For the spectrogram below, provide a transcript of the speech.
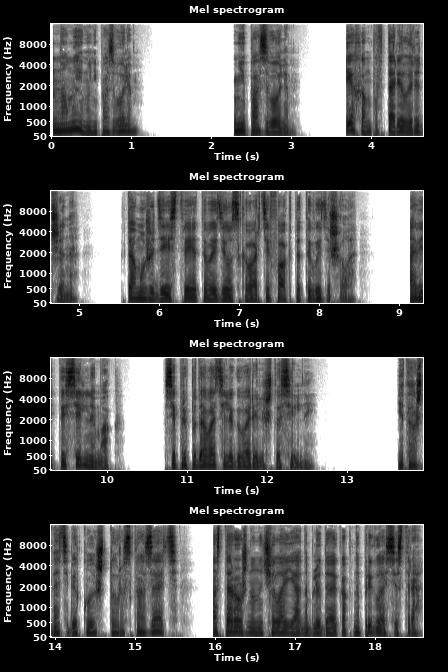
Но мы ему не позволим. Не позволим, эхом повторила Реджина. К тому же действие этого идиотского артефакта ты выдержала. А ведь ты сильный маг. Все преподаватели говорили, что сильный. Я должна тебе кое-что рассказать, Осторожно начала я, наблюдая, как напряглась сестра.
